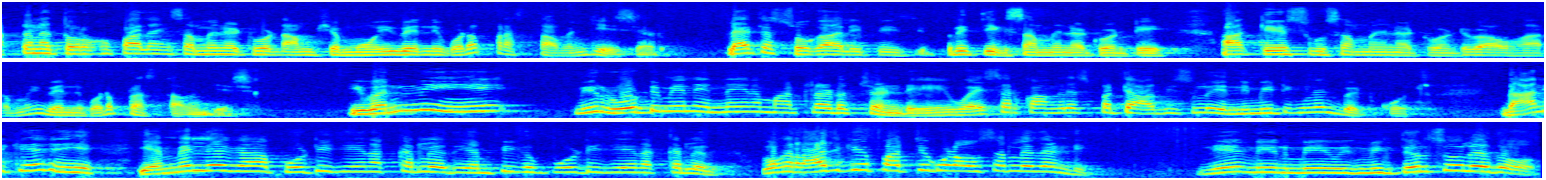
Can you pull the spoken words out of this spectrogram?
పక్కన తురకపాలెంకి సంబంధించినటువంటి అంశము ఇవన్నీ కూడా ప్రస్తావన చేశారు లేకపోతే సుగాలి ప్రీతికి సంబంధించినటువంటి ఆ కేసుకు సంబంధించినటువంటి వ్యవహారం ఇవన్నీ కూడా ప్రస్తావన చేశారు ఇవన్నీ మీరు రోడ్డు మీద ఎన్నైనా మాట్లాడొచ్చండి. వైఎస్ఆర్ కాంగ్రెస్ పార్టీ ఆఫీసులో ఎన్ని మీటింగ్లు పెట్టుకోవచ్చు. దానికే ఎమ్మెల్యేగా పోటీ చేయనక్కర్లేదు ఎంపీగా పోటీ చేయనక్కర్లేదు. ఒక రాజకీయ పార్టీ కూడా అవసరం లేదండి. నేను మీ- మీకు తెలుసో లేదో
